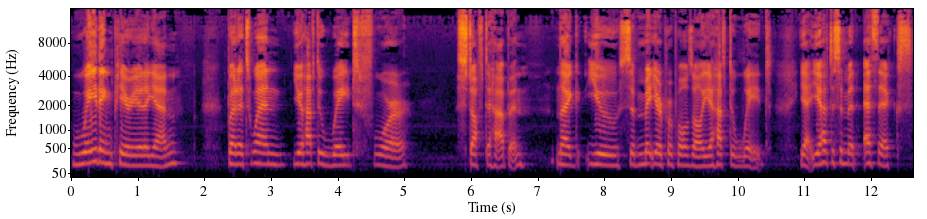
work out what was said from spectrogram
waiting period again but it's when you have to wait for stuff to happen like you submit your proposal, you have to wait. Yeah, you have to submit ethics,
